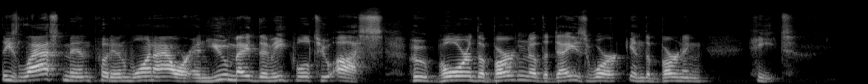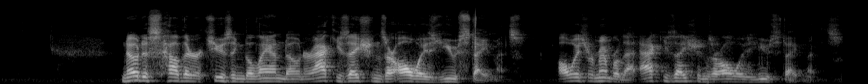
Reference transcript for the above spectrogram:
These last men put in one hour, and you made them equal to us, who bore the burden of the day's work in the burning heat. Notice how they're accusing the landowner. Accusations are always you statements. Always remember that. Accusations are always you statements.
